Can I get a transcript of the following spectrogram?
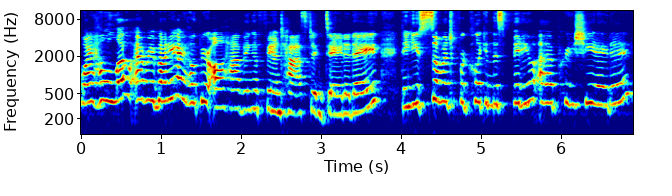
Why hello everybody, I hope you're all having a fantastic day today. Thank you so much for clicking this video, I appreciate it.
